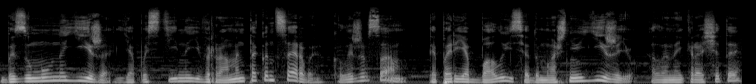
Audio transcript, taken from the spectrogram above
Безумовно, їжа. Я постійно їв рамен та консерви, коли жив сам. Тепер я балуюся домашньою їжею, але найкраще те,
